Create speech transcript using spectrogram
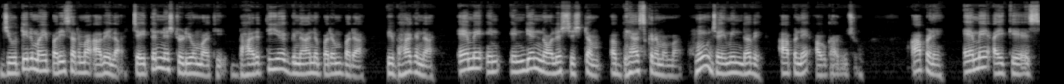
જ્યોતિર્મય પરિસરમાં આવેલા ચૈતન્ય સ્ટુડિયોમાંથી ભારતીય જ્ઞાન પરંપરા વિભાગના M A in Indian knowledge system અભ્યાસક્રમમાં હું જયમીન દવે આપને આવકારું છું. આપણે M A IKS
